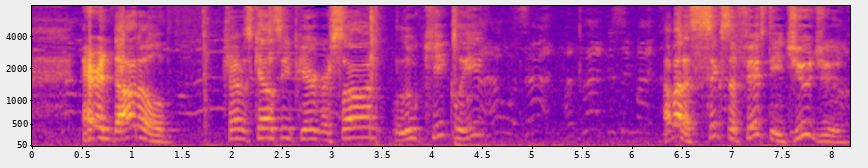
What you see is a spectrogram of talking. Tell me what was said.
Aaron Donald, Travis Kelce, Pierre Garcon, Luke Kuechly. How about a 6 of 50, Juju?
